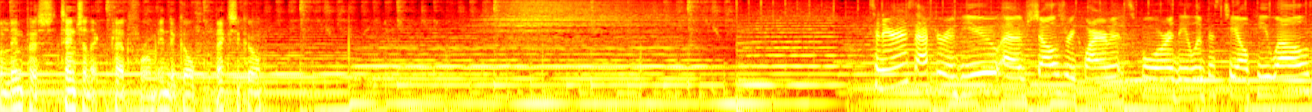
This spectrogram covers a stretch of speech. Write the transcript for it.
Olympus tension leg platform in the Gulf of Mexico. Tenaris, after review of Shell's requirements for the Olympus TLP wells,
